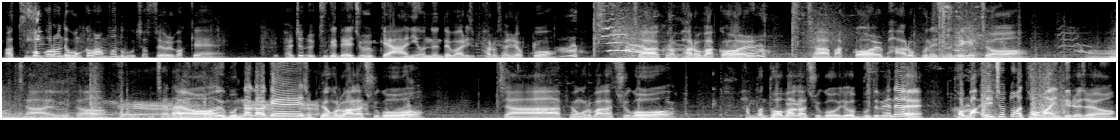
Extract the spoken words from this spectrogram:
아, 두 번 걸었는데 원감을 한 번도 못 쳤어요. 열받게. 발정기를 두 개 내줄 게 아니었는데 말이지. 바로 살렸고. 자, 그럼 바로 막걸. 자, 막걸 바로 보내주면 되겠죠. 어, 자 여기서 괜찮아요. 못 나가게 저 병으로 막아주고. 자 병으로 막아주고. 한 번 더 막아주고. 저거 묻으면은 더 마, 1초 동안 더 많이 느려져요.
